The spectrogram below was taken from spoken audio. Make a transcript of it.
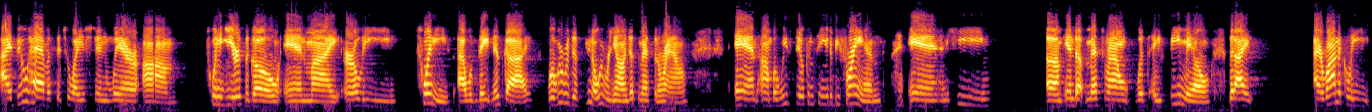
I do have a situation where um 20 years ago in my early 20s, I was dating this guy. Well, we were just, you know, we were young, just messing around. And um but we still continue to be friends and he um ended up messing around with a female that I ironically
